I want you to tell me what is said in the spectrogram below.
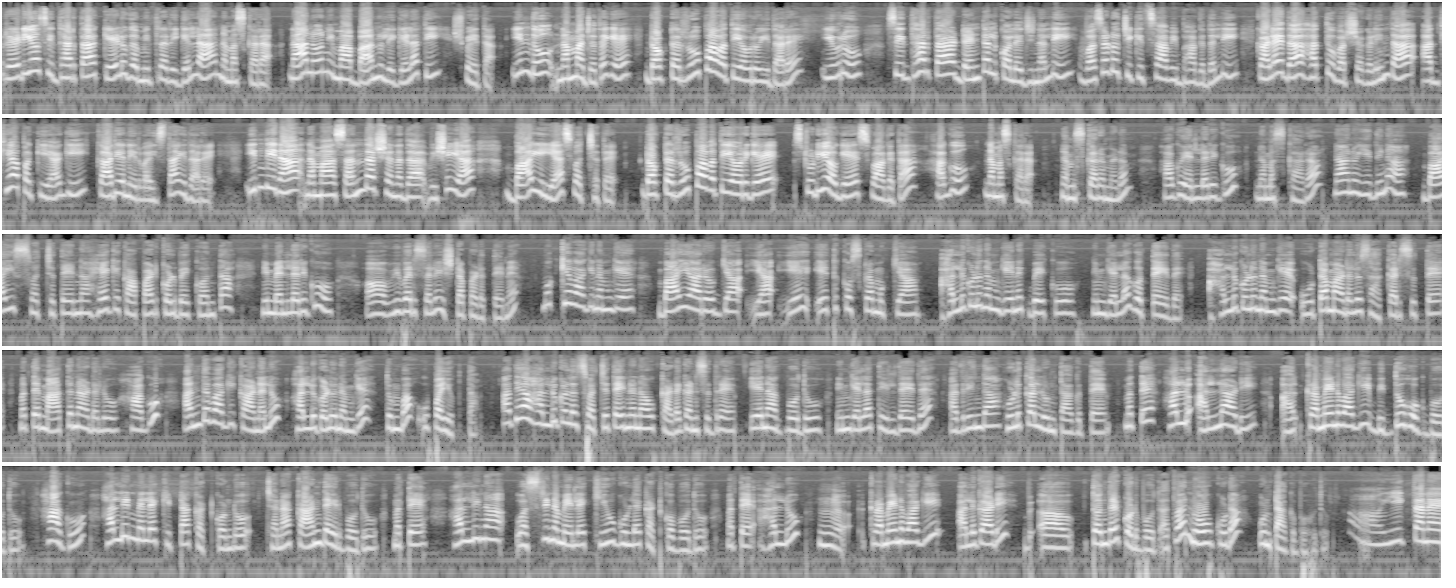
Radio Siddhartha ಕೇಳುಗ ಮಿತ್ರರಿಗೆಲ್ಲ ನಮಸ್ಕಾರ. ನಾನು ನಿಮ್ಮ ಬಾನುಲಿ ಗೆಳತಿ ಶ್ವೇತಾ. ಇಂದು ನಮ್ಮ ಜೊತೆಗೆ ಡಾಕ್ಟರ್ ರೂಪಾವತಿ ಅವರು ಇದ್ದಾರೆ. ಇವರು ಸಿದ್ಧಾರ್ಥ ಡೆಂಟಲ್ ಕಾಲೇಜಿನಲ್ಲಿ ವಸಡು ಚಿಕಿತ್ಸಾ ವಿಭಾಗದಲ್ಲಿ ಕಳೆದ ಹತ್ತು ವರ್ಷಗಳಿಂದ ಅಧ್ಯಾಪಕಿಯಾಗಿ ಕಾರ್ಯನಿರ್ವಹಿಸ್ತಾ ಇದ್ದಾರೆ. ಇಂದಿನ ನಮ್ಮ ಸಂದರ್ಶನದ ವಿಷಯ ಬಾಯಿಯ ಸ್ವಚ್ಛತೆ. ಡಾಕ್ಟರ್ ರೂಪಾವತಿ ಅವರಿಗೆ ಸ್ಟುಡಿಯೋಗೆ ಸ್ವಾಗತ ಹಾಗೂ ನಮಸ್ಕಾರ. ನಮಸ್ಕಾರ ಮೇಡಮ್ ಹಾಗೂ ಎಲ್ಲರಿಗೂ ನಮಸ್ಕಾರ. ನಾನು ಈ ದಿನ ಬಾಯಿ ಸ್ವಚ್ಛತೆಯನ್ನ ಹೇಗೆ ಕಾಪಾಡಿಕೊಳ್ಬೇಕು ಅಂತ ನಿಮ್ಮೆಲ್ಲರಿಗೂ ವಿವರಿಸಲು ಇಷ್ಟಪಡುತ್ತೇನೆ. ಮುಖ್ಯವಾಗಿ ನಮಗೆ ಬಾಯಿ ಆರೋಗ್ಯ ಯಾ ಏತಕ್ಕೋಸ್ಕರ ಮುಖ್ಯ? ಹಲ್ಲುಗಳು ನಮ್ಗೆ ಏನಕ್ಕೆ ಬೇಕು? ನಿಮ್ಗೆಲ್ಲ ಗೊತ್ತೇ ಇದೆ. ಹಲ್ಲುಗಳು ನಮಗೆ ಊಟ ಮಾಡಲು ಸಹಕರಿಸುತ್ತೆ, ಮತ್ತೆ ಮಾತನಾಡಲು ಹಾಗೂ ಅಂದವಾಗಿ ಕಾಣಲು ಹಲ್ಲುಗಳು ನಮಗೆ ತುಂಬಾ ಉಪಯುಕ್ತ. ಅದೇ ಆ ಹಲ್ಲುಗಳ ಸ್ವಚ್ಛತೆಯನ್ನು ನಾವು ಕಡೆಗಣಿಸಿದ್ರೆ ಏನಾಗ್ಬೋದು? ನಿಮ್ಗೆಲ್ಲ ತಿಳಿದೇ ಇದೆ? ಅದರಿಂದ ಹುಳುಕಲ್ಲು ಉಂಟಾಗುತ್ತೆ ಮತ್ತೆ ಹಲ್ಲು ಅಲ್ಲಾಡಿ ಅಲ್- ಕ್ರಮೇಣವಾಗಿ ಬಿದ್ದು ಹೋಗ್ಬೋದು. ಹಾಗೂ ಹಲ್ಲಿನ ಮೇಲೆ ಕಿಟ್ಟ ಕಟ್ಕೊಂಡು ಚೆನ್ನಾಗಿ ಕಾಣದೇ ಇರ್ಬೋದು. ಮತ್ತೆ ಹಲ್ಲಿನ ವಸ್ತ್ರಿನ ಮೇಲೆ ಕಿವುಗುಳ್ಳೆ ಕಟ್ಕೋಬಹುದು ಮತ್ತೆ ಹಲ್ಲು ಕ್ರಮೇಣವಾಗಿ ಅಲುಗಾಡಿ ತೊಂದರೆ ಕೊಡ್ಬೋದು. ಅಥವಾ ನೋವು ಕೂಡ ಉಂಟಾಗಬಹುದು. ಈಗ ತಾನೇ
